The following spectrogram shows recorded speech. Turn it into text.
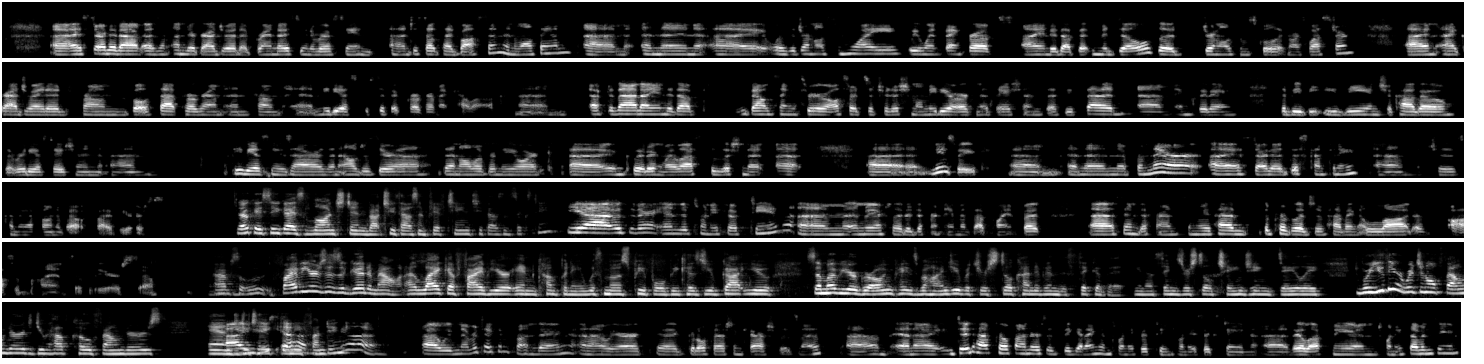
Uh, I started out as an undergraduate at Brandeis University in, uh, just outside Boston in Waltham. Um, and then I was a journalist in Hawaii. We went bankrupt. I ended up at Medill, the journalism school at Northwestern. Uh, and I graduated from both that program and from a media specific program at Kellogg. Um, after that, I ended up bouncing through all sorts of traditional media organizations, as you said, um, including WBEZ in Chicago, the radio station, um, PBS NewsHour, then Al Jazeera, then all over New York, uh, including my last position at, at uh, Newsweek. Um, and then from there, I started this company, um, which is coming up on about five years. Okay, so you guys launched in about 2015, 2016? Yeah, it was the very end of 2015. Um, and we actually had a different name at that point, but uh, same difference. And we've had the privilege of having a lot of awesome clients over the years. So Absolutely. Five years is a good amount. I like a five year in company with most people because you've got you some of your growing pains behind you, but you're still kind of in the thick of it. You know, things are still changing daily. Were you the original founder? Did you have co founders? And did you take any have, funding? Yeah. Uh, we've never taken funding. Uh, we are a good old fashioned cash business. Um, and I did have co founders at the beginning in 2015, 2016. Uh, they left me in 2017.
